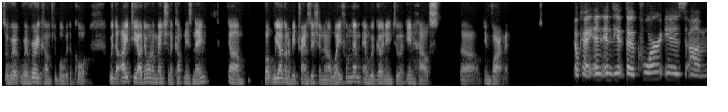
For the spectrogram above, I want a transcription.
So we're, we're very comfortable with the core. With the IT, I don't want to mention the company's name, um, but we are going to be transitioning away from them and we're going into an in-house uh, environment. Okay, and and the the core is um,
